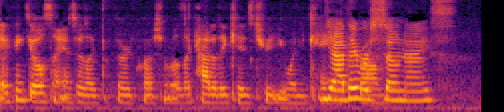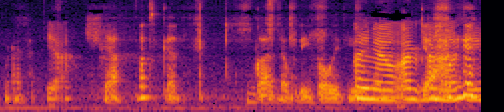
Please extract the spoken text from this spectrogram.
I think you also answered like the third question was like, how do the kids treat you when you came? Yeah, they were so nice. America? Yeah. Yeah, that's good. I'm glad nobody bullied you. I know. I'm, young. I'm lucky.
